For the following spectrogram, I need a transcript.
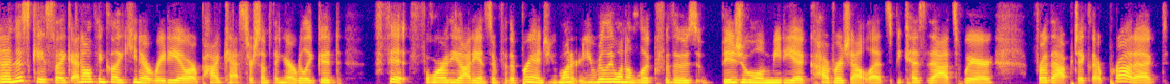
and in this case like i don't think like you know radio or podcasts or something are really good fit for the audience and for the brand you want you really want to look for those visual media coverage outlets because that's where for that particular product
